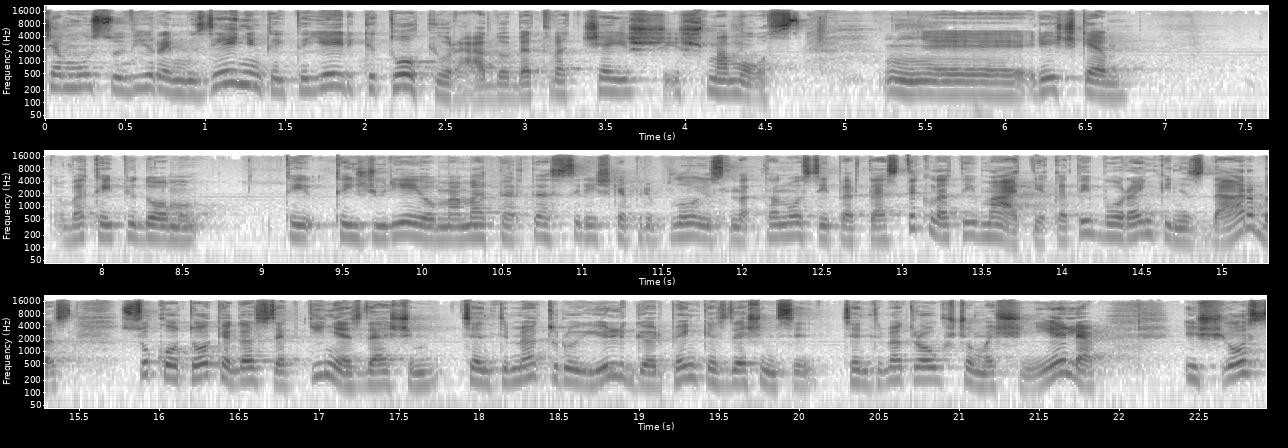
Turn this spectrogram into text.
Čia mūsų vyrai muziejininkai, tai jie ir kitokių rado, bet va čia iš, iš mamos. Mm, e, reiškia, va kaip įdomu, kai, kai žiūrėjo mama per tas, reiškia, priplojus tą nosį per tą stiklą, tai matė, kad tai buvo rankinis darbas, suko tokia gal 70 cm ilgio ir 50 cm aukščio mašinėlę, iš jos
